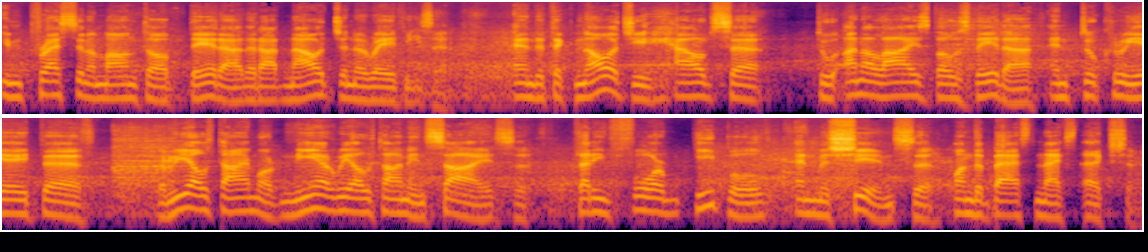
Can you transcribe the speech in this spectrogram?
impressive amount of data that are now generated. And the technology helps uh, to analyze those data and to create uh, real-time or near real-time insights uh, that inform people and machines uh, on the best next action.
